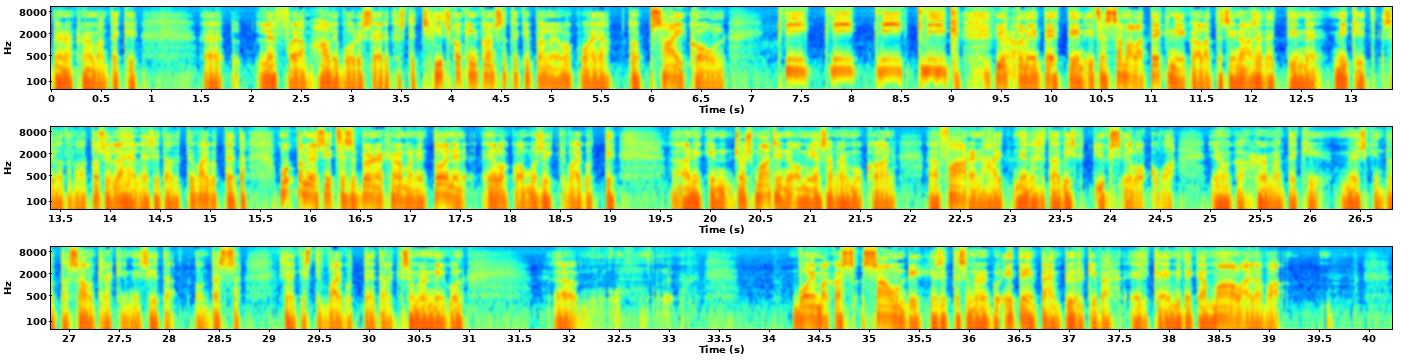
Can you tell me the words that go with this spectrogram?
Bernard Herman teki leffoja Hollywoodissa, erityisesti Hitchcockin kanssa teki paljon elokuvaa ja tuo Psychoon kviik, kviik, kviik, kviik juttu, Joo. niin tehtiin itse asiassa samalla tekniikalla, että siinä asetettiin ne mikit sillä tavalla tosi lähelle ja siitä otettiin vaikutteita. Mutta myös itse asiassa Bernard Hermanin toinen elokuvan musiikki vaikutti äh, ainakin George Martinin omia sanojen mukaan äh, Fahrenheit 451 elokuva, johon Herman teki myöskin tota soundtrackin, niin siitä on tässä selkeästi vaikutteita. Eli semmoinen niin kuin, äh, voimakas soundi ja sitten semmoinen niin eteenpäin pyrkivä, eli ei mitenkään maalaileva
